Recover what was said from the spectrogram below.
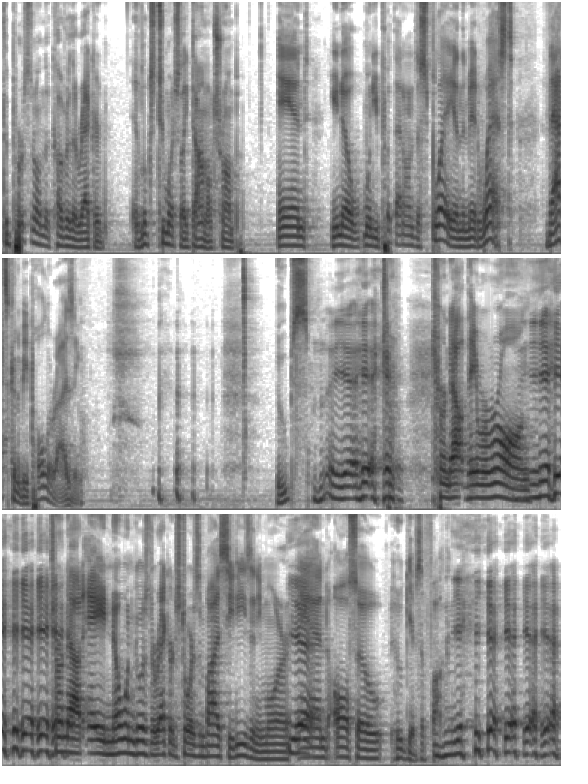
the person on the cover of the record, it looks too much like Donald Trump. And, you know, when you put that on display in the Midwest, that's going to be polarizing. Oops. yeah yeah Turned out they were wrong. Yeah. Turned out, A, no one goes to record stores and buys CDs anymore. Yeah. And also, who gives a fuck? yeah yeah yeah yeah yeah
